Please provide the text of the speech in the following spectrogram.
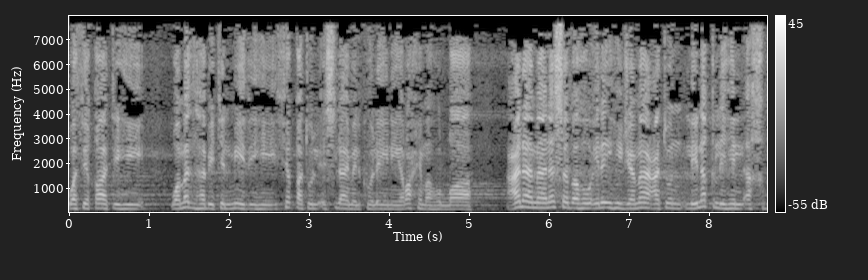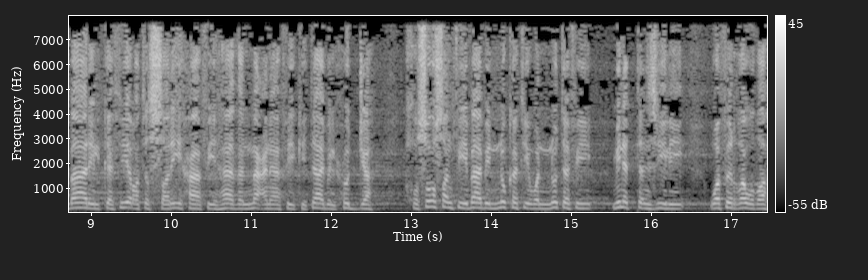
وثقاته ومذهب تلميذه ثقة الإسلام الكليني رحمه الله على ما نسبه إليه جماعة لنقله الأخبار الكثيرة الصريحة في هذا المعنى في كتاب الحجة خصوصا في باب النكت والنتف من التنزيل وفي الروضة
